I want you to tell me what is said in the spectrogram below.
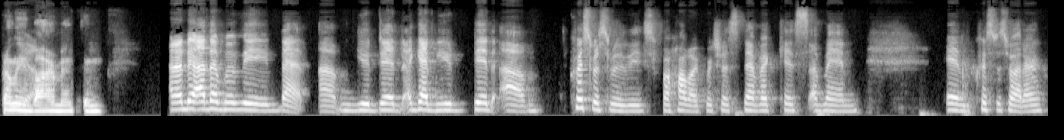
friendly yeah. environment and And the other movie that um, you did again, you did um, Christmas movies for Hallmark, which was Never Kiss a Man in Christmas Sweater,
